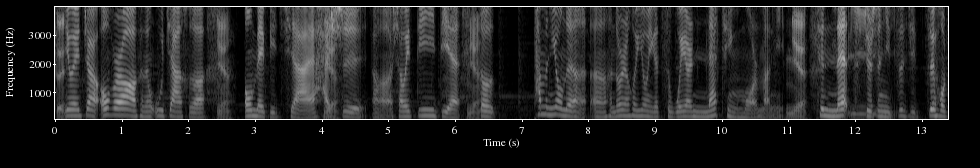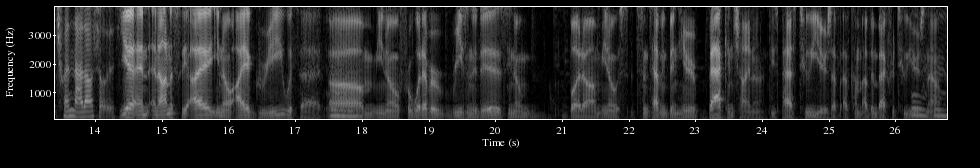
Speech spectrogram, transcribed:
对因为这儿 overall 可能物价和 Yeah. 欧美比起来还是呃稍微低一点 Yeah. so 他们用的呃很多人会用一个词 we are netting more money Yeah. to net Y- 就是你自己最后纯拿到手的钱 Yeah, and, and honestly, I you know I agree with that. Um, you know, for whatever reason it is, you know, but um, you know, s- since having been here back in China these past two years, I've, I've come I've been back for two years now.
